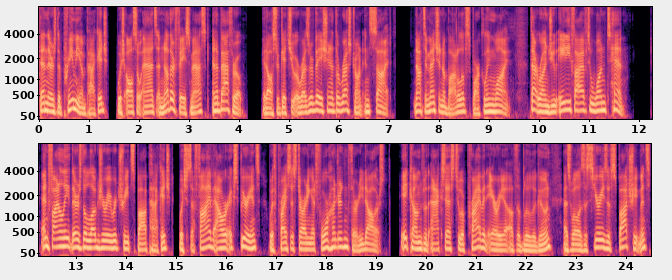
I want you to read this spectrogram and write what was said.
Then there's the Premium package, which also adds another face mask and a bathrobe. It also gets you a reservation at the restaurant inside, not to mention a bottle of sparkling wine. That runs you 85 to 110. And finally, there's the luxury retreat spa package, which is a 5-hour experience with prices starting at $430. It comes with access to a private area of the Blue Lagoon, as well as a series of spa treatments,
